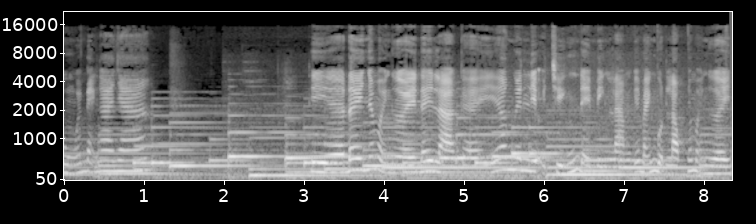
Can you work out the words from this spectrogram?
cùng với mẹ Nga nha thì ờ, đây nhé mọi người đây là cái ờ, nguyên liệu chính để mình làm cái bánh bột lọc nhé mọi người.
